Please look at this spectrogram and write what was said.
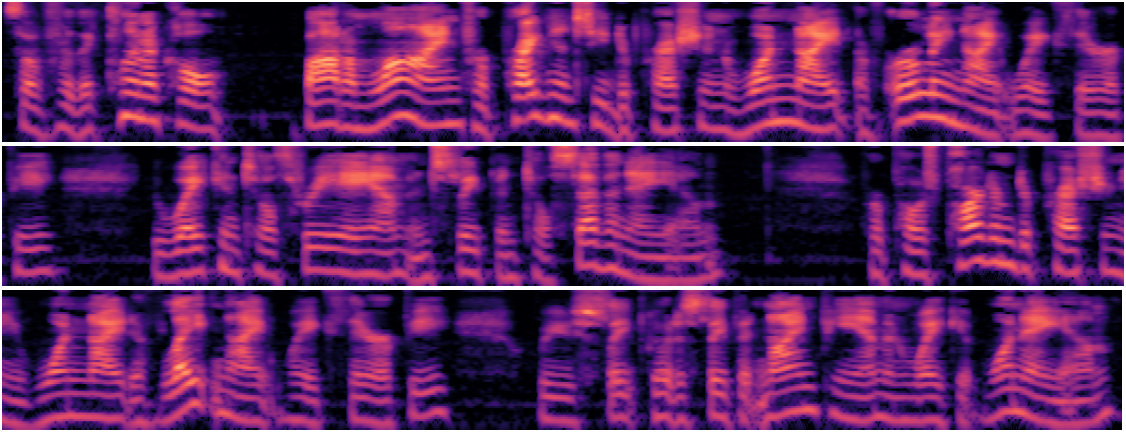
So, for the clinical bottom line, for pregnancy depression, one night of early night wake therapy, you wake until 3 a.m. and sleep until 7 a.m. For postpartum depression, you have one night of late night wake therapy, where you sleep, go to sleep at 9 p.m. and wake at 1 a.m.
